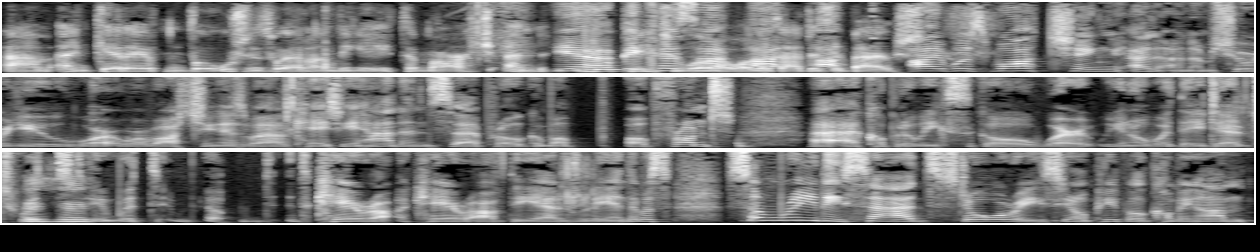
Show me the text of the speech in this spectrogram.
um, and get out and vote as well on the 8th of March and yeah, look into what all of that is I, about. I was watching, and, and I'm sure you were, were watching as well, Katie Hannon's uh, programme up, up front uh, couple of weeks ago where you know where they dealt with mm-hmm. with the care care of the elderly, and there was some really sad stories. You know, people coming on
